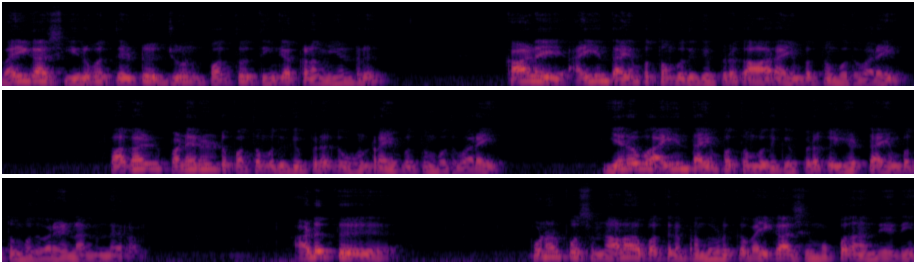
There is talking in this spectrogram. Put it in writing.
வைகாசி இருபத்தெட்டு ஜூன் பத்து திங்கட்கிழமை என்று காலை ஐந்து ஐம்பத்தொம்பதுக்கு பிறகு ஆறு ஐம்பத்தொம்பது வரை பகல் பன்னிரெண்டு பத்தொம்பதுக்கு பிறகு ஒன்று ஐம்பத்தொம்பது வரை இரவு ஐந்து ஐம்பத்தொம்பதுக்கு பிறகு எட்டு ஐம்பத்தொம்பது வரை நல்ல நேரம். அடுத்து புனர்பூசம் நாலாவது பத்தில் பிறந்தவர்களுக்கு வைகாசி முப்பதாம் தேதி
